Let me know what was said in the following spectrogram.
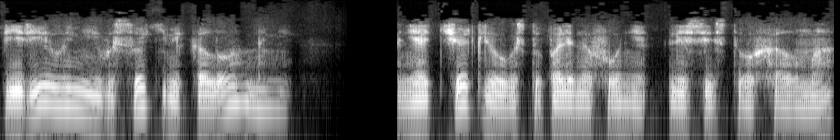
перилами и высокими колоннами, они отчетливо выступали на фоне лесистого холма,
